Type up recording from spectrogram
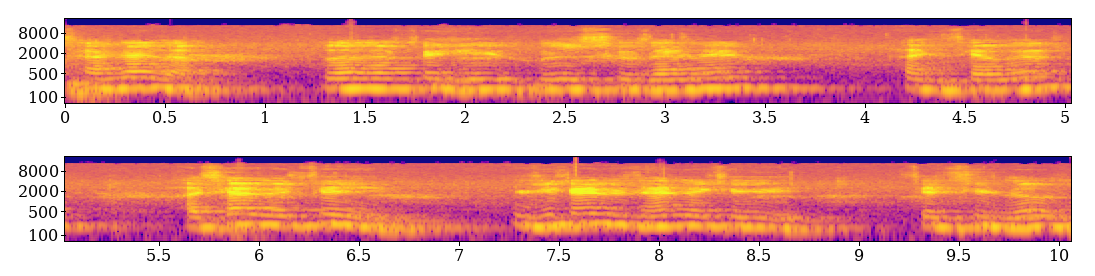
सांगायला मला वाटतं ही होईल सुधारणे आणि त्यावर अशा व्यक्तीने जी काही विधानं केली त्यांची नोंद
